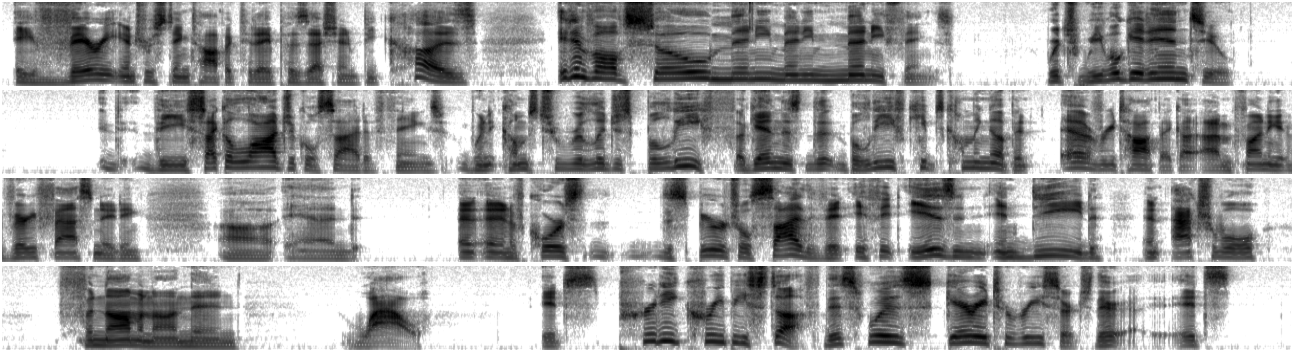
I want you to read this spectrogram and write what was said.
a very interesting topic today possession because it involves so many many many things which we will get into the psychological side of things when it comes to religious belief. Again this the belief keeps coming up in every topic. I, am finding it very fascinating uh, and and and of course the spiritual side of it if it is in, indeed an actual phenomenon then wow it's pretty creepy stuff. This was scary to research. There it's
